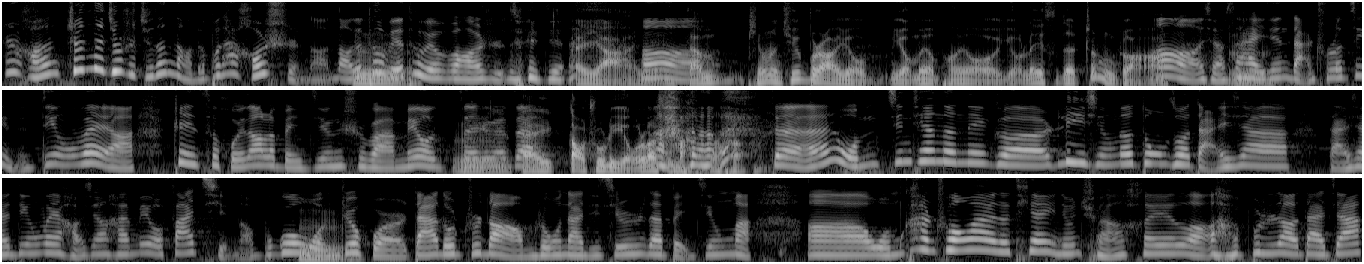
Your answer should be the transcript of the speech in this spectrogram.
但是好像真的就是觉得脑袋不太好使呢，脑袋特别特别不好使最近。哎呀，咱们评论区不知道有有没有朋友有类似的症状啊？嗯，小四海已经打出了自己的定位啊，这次回到了北京是吧？没有在这个在到处旅游了是吗？对，哎，我们今天的那个例行的动作打。一下，打一下定位，好像还没有发起呢。不过我们这会儿大家都知道，我们说工大吉其实是在北京嘛。啊，我们看窗外的天已经全黑了，不知道大家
